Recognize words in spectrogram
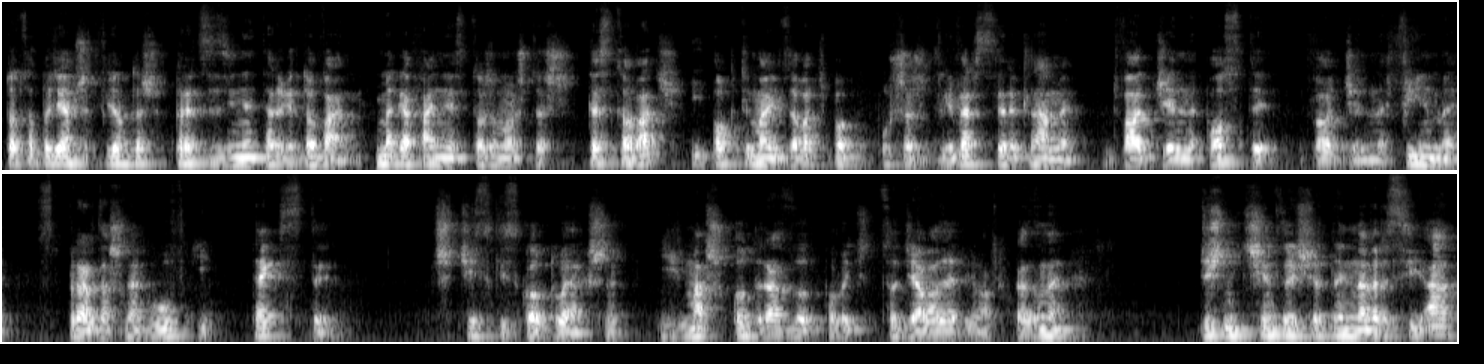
To, co powiedziałem przed chwilą, też precyzyjne targetowanie. Mega fajne jest to, że możesz też testować i optymalizować, bo puszczasz dwie wersje reklamy, dwa oddzielne posty, dwa oddzielne filmy, sprawdzasz nagłówki, teksty, przyciski z call to action i masz od razu odpowiedź, co działa lepiej. Masz pokazane 10 tysięcy wyświetleń na wersji A,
